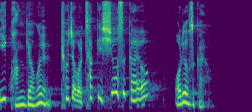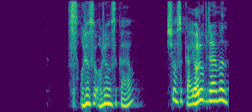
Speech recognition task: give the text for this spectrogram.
이 광경을 표적을 찾기 쉬웠을까요? 어려웠을까요? 어려웠, 어려웠을까요? 쉬웠을까요? 여러분이라면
